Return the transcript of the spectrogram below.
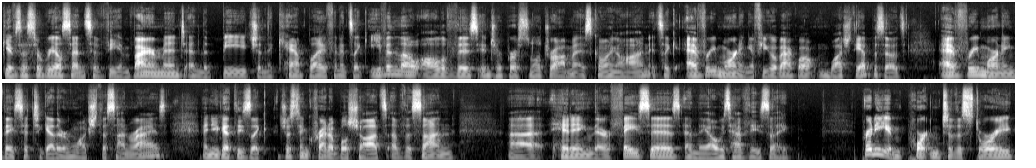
gives us a real sense of the environment and the beach and the camp life. And it's like, even though all of this interpersonal drama is going on, it's like every morning, if you go back and watch the episodes, every morning they sit together and watch the sunrise. And you get these like just incredible shots of the sun uh, hitting their faces. And they always have these like pretty important to the story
